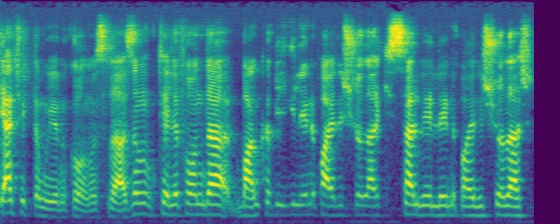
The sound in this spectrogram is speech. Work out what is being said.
gerçekten uyanık olması lazım. Telefonda banka bilgilerini paylaşıyorlar, kişisel verilerini paylaşıyorlar.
